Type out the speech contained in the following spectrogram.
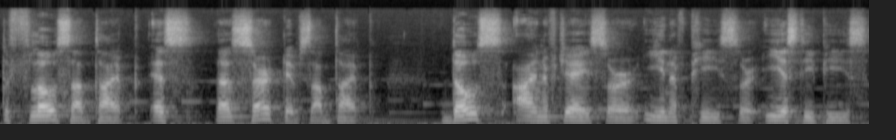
The flow subtype is the assertive subtype. Those INFJs or ENFPs or ESTPs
